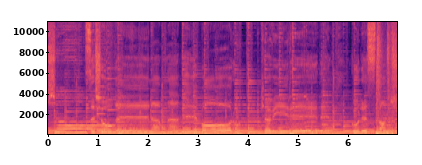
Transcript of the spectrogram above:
ز شوق نم نم بارون کویر دل گلستان شد.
